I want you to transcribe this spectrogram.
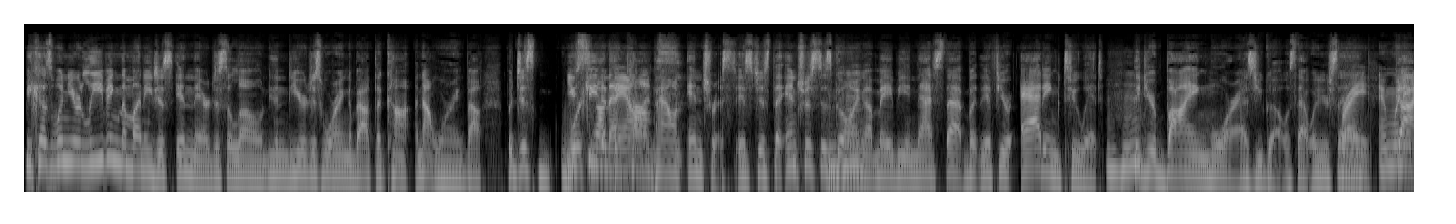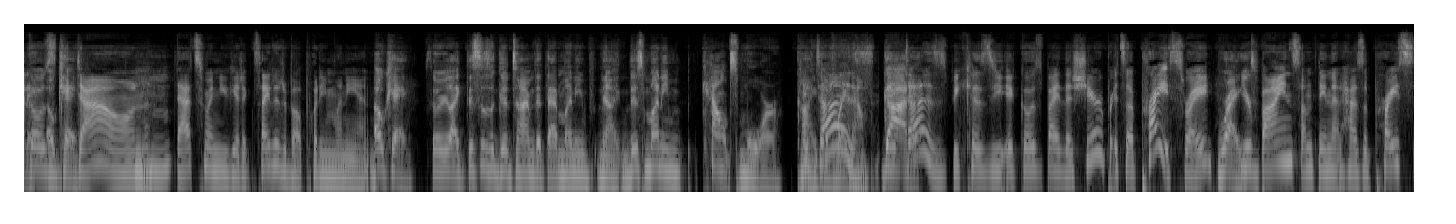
because when you're leaving the money just in there, just alone, then you're just worrying about the con- not worrying about, but just working on the that balance. Mm-hmm. compound interest. It's just the interest is going up, maybe, and that's that. But if you're adding to it, then you're buying more as you go. Is that what you're saying? Right. And when Got it goes okay. Mm-hmm. down, that's when you get excited about putting money in. Okay, so you're like, this is a good time that that money, now, this money counts more, kind it of does. right now. Got it, it. does because it goes by the share. It's a price, right? Right. You're buying something that has a price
